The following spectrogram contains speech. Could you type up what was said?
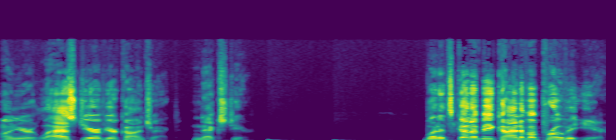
on your last year of your contract next year. But it's going to be kind of a prove it year.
